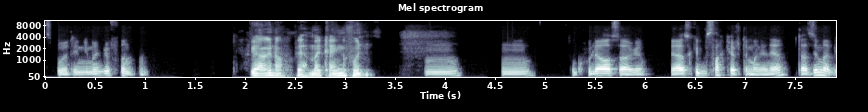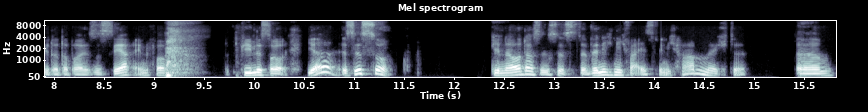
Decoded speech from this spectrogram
Es wurde niemand gefunden. Ja, genau, wir haben halt keinen gefunden. Mhm. Mhm. Eine coole Aussage. Ja, es gibt einen Fachkräftemangel, ne? Da sind wir wieder dabei. Es ist sehr einfach. Vieles daran. Ja, es ist so. Genau das ist es. Wenn ich nicht weiß, wen ich haben möchte, ähm,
